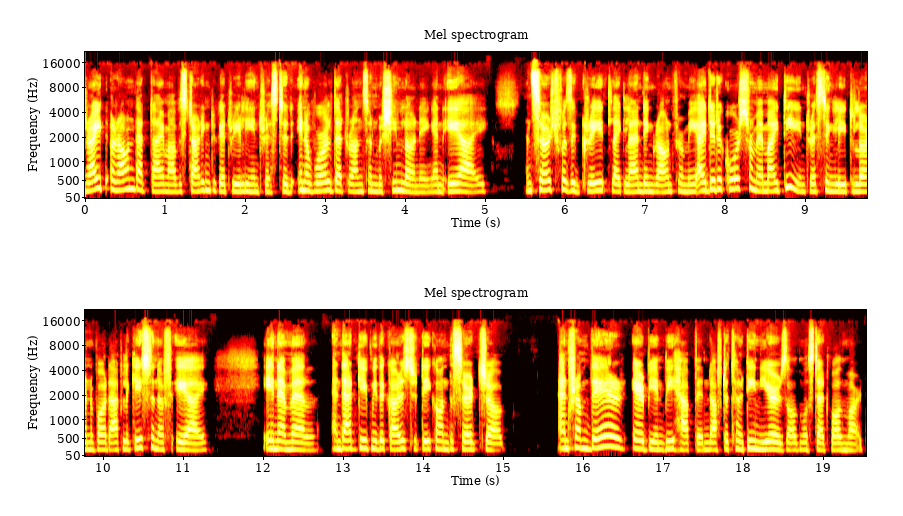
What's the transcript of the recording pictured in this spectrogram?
Right around that time, I was starting to get really interested in a world that runs on machine learning and AI. And search was a great like landing ground for me. I did a course from MIT, interestingly, to learn about application of AI in ML. And that gave me the courage to take on the search job. And from there, Airbnb happened after 13 years almost at Walmart,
